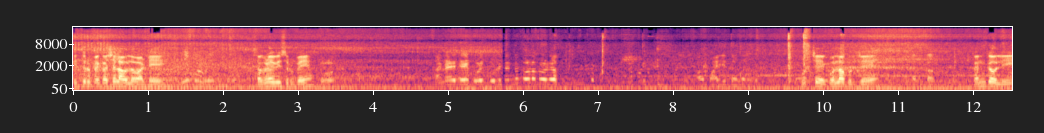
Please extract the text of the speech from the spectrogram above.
किती रुपये? कसे लावलं वाटे? सगळे वीस रुपये? कुठचे? कोल्हापूरचे? कणकवली?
